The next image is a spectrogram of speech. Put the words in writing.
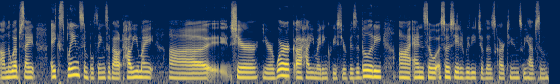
on the website explain simple things about how you might uh, share your work, uh, how you might increase your visibility, uh, and so associated with each of those cartoons, we have some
